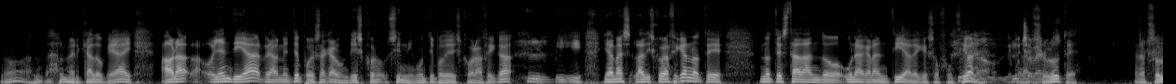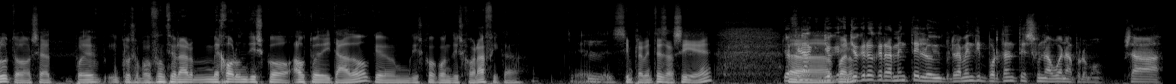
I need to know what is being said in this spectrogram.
¿no? Al, al, mercado que hay. Ahora, hoy en día, realmente puedes sacar un disco sin ningún tipo de discográfica hmm. y, y, y, además la discográfica no te, no te está dando una garantía de que eso funcione. No, no, en absoluto. Menos. En absoluto. O sea, puede, incluso puede funcionar mejor un disco autoeditado que un disco con discográfica. Hmm. Simplemente es así, ¿eh? Yo, al final, uh, yo, bueno. yo, creo que realmente lo realmente importante es una buena promo. O sea,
